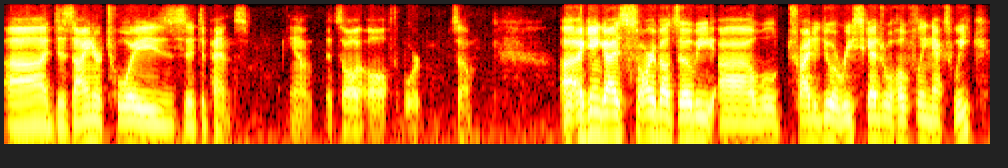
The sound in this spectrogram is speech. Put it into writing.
Uh, designer toys, it depends. You know, it's all, all off the board. So, uh, again, guys, sorry about Zobi. Uh, we'll try to do a reschedule hopefully next week.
